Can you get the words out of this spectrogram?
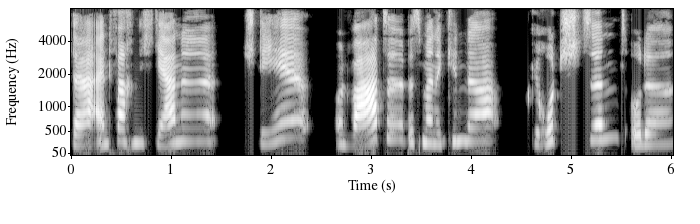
da einfach nicht gerne stehe und warte, bis meine Kinder gerutscht sind oder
